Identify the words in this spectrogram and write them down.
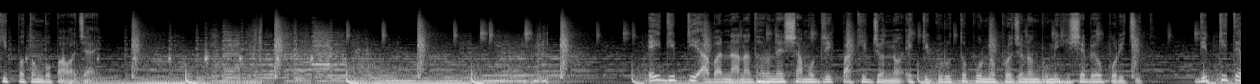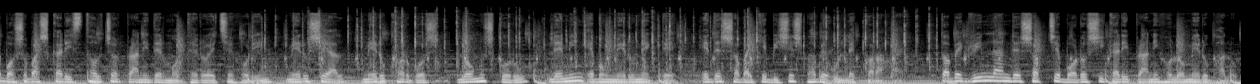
কীটপতঙ্গ পাওয়া যায়। এই দ্বীপটি আবার নানা ধরনের সামুদ্রিক পাখির জন্য একটি গুরুত্বপূর্ণ প্রজননভূমি হিসেবেও পরিচিত। দ্বীপটিতে বসবাসকারী স্থলচর প্রাণীদের মধ্যে রয়েছে হরিণ মেরু শেয়াল মেরু খরগোশ লোমুস গরু, লেমিং এবং মেরু নেকড়ে। এদের সবাইকে বিশেষভাবে উল্লেখ করা হয়। তবে গ্রিনল্যান্ডের সবচেয়ে বড় শিকারী প্রাণী হল মেরু ভালুক।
